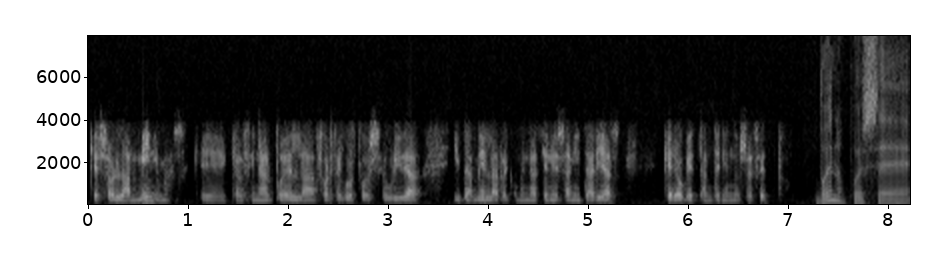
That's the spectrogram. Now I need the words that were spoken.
que son las mínimas, que, al final, pues, la Fuerza de Cuerpo de Seguridad y también las recomendaciones sanitarias creo que están teniendo su efecto. Bueno, pues eh,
